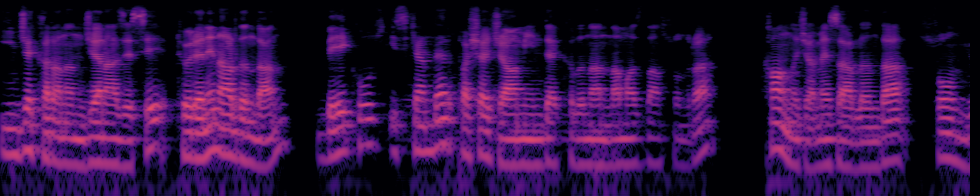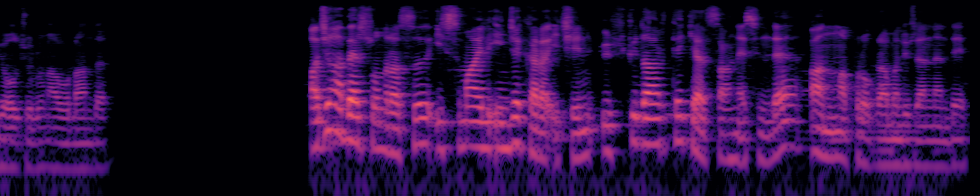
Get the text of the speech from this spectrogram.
İncekara'nın cenazesi törenin ardından Beykoz İskender Paşa Camii'nde kılınan namazdan sonra Kanlıca mezarlığında son yolculuğuna uğurlandı. Acı haber sonrası İsmail İncekara için Üsküdar Tekel sahnesinde anma programı düzenlendi.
